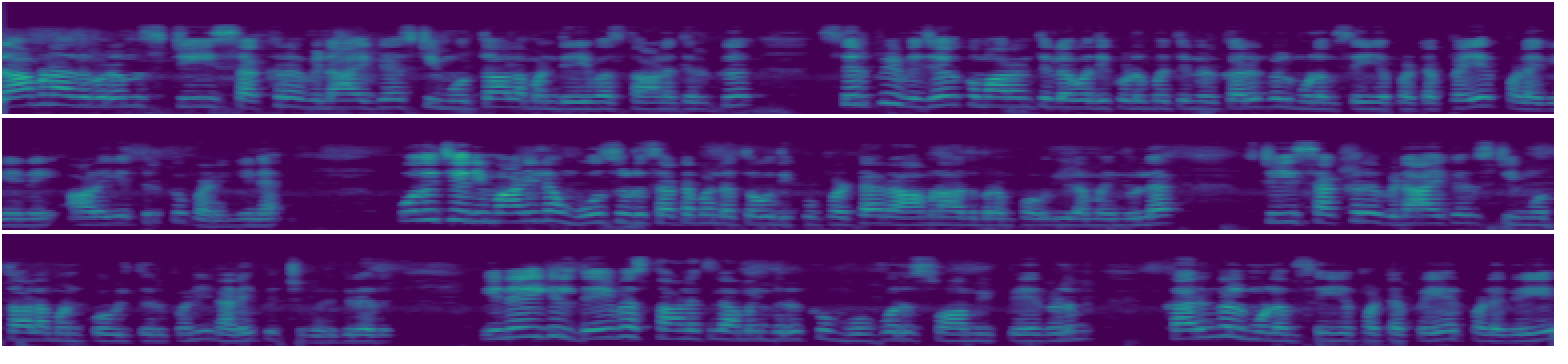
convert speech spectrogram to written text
ராமநாதபுரம் ஸ்ரீ சக்கர விநாயகர் ஸ்ரீ முத்தாலம்மன் தேவஸ்தானத்திற்கு சிற்பி விஜயகுமாரன் திலவதி குடும்பத்தினர் கருங்கல் மூலம் செய்யப்பட்ட பெயர் பலகையினை ஆலயத்திற்கு வழங்கினர். புதுச்சேரி மாநிலம் ஊசுடு சட்டமன்ற தொகுதிக்குட்பட்ட ராமநாதபுரம் பகுதியில் அமைந்துள்ள ஸ்ரீ சக்கர விநாயகர் ஸ்ரீ முத்தாலம்மன் கோவில் திருப்பணி நடைபெற்று வருகிறது. இந்நிலையில் தேவஸ்தானத்தில் அமைந்திருக்கும் ஒவ்வொரு சுவாமி பெயர்களும் கருங்கல் மூலம் செய்யப்பட்ட பெயர் பலகையை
